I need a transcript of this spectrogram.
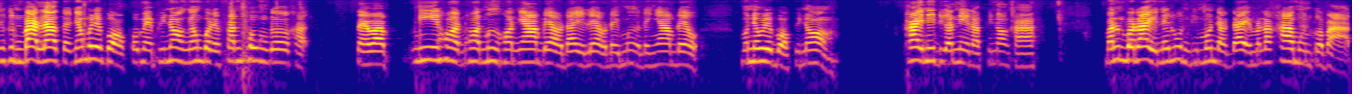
สิขึ้นบ้านแล้วแต่ยังไม่ได้บอกพ่อแม่พี่น้องยังบ่ได้ฟันธงเด้อค่ะ แต่ว่า มีฮอดฮอดมือฮอดยามแล้วได้แล้วได้มือได้ยามแล้วมันยังไม่ได้บอกพี่น้องภายในเดือนนี้แหละพี่น้องคะมันบ่ได้ในรุ่นที่มันอยากได้ มันราคาหมื่นกว่าบาท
